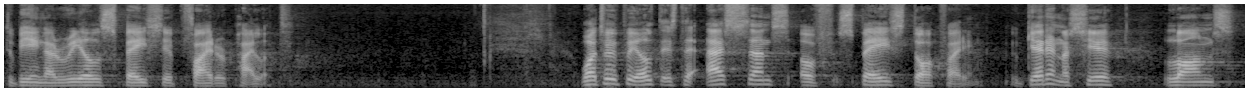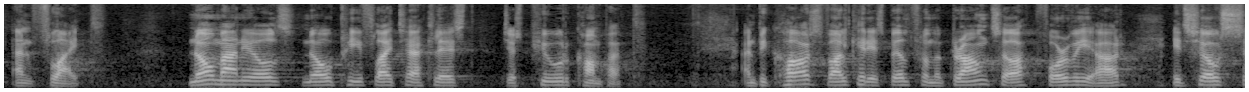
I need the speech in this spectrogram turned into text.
to being a real spaceship fighter pilot. What we built is the essence of space dogfighting. You get in a ship, launch, and flight. No manuals, no pre-flight checklist, just pure combat. And because Valkyrie is built from the ground up for VR, it shows,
